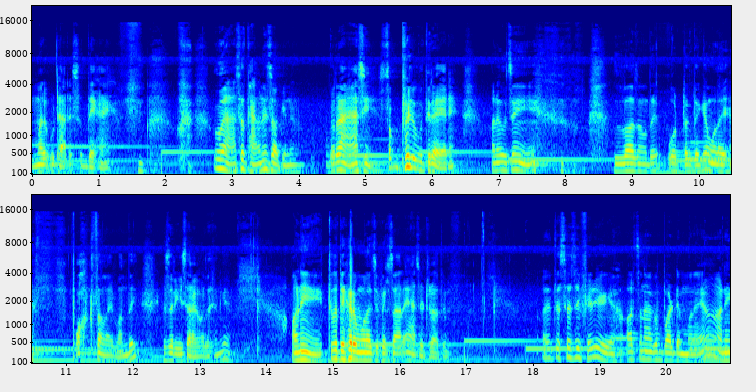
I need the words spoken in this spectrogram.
मैले उठाएर यसो देखाएँ। ऊ हाँसो थाहा सकिनँ। र हाँसी सबैले उतिर हेरेँ। अनि ऊ चाहिँ लजाउँदै ओट टक्दै क्या मलाई पक्तलाई भन्दै यसरी इसारा गर्दैछन् क्या। अनि त्यो देखेर मलाई चाहिँ फेरि साह्रै हाँस उठिरहेको थियो। अनि त्यसपछि फेरि अर्चनाको बर्थडे मनायो अनि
